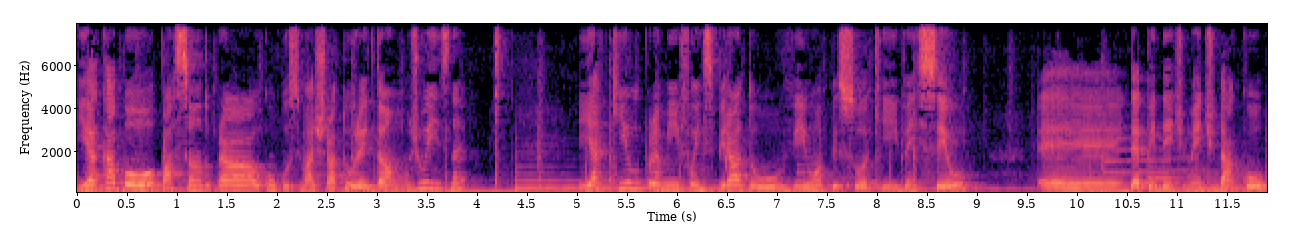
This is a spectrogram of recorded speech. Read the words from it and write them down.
e acabou passando para o concurso de magistratura. Então, juiz, né? E aquilo para mim foi inspirador. Ouvir uma pessoa que venceu, é, independentemente da cor,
